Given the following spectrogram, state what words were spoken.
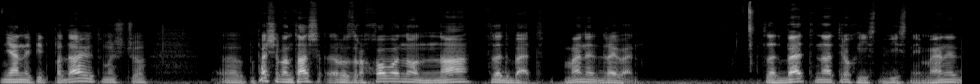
я не підпадаю, тому що, е, по-перше, вантаж розраховано на флетбет. У мене драйвен. флетбет на трьохвісний. У мене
